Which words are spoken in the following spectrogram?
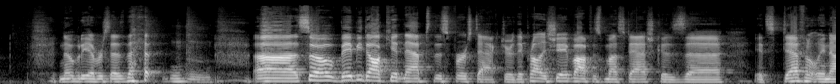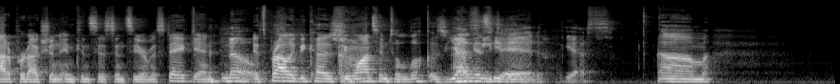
Nobody ever says that. Uh, so, Baby Doll kidnaps this first actor. They probably shave off his mustache because uh, it's definitely not a production inconsistency or mistake, and No. it's probably because she wants him to look as young as, he, did. Yes. Um,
